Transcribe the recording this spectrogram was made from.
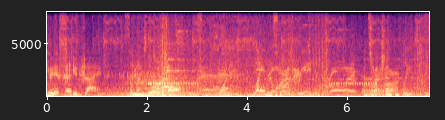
Unit ready. in flight. Select. Warning. Lightning storm created. Construction complete.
